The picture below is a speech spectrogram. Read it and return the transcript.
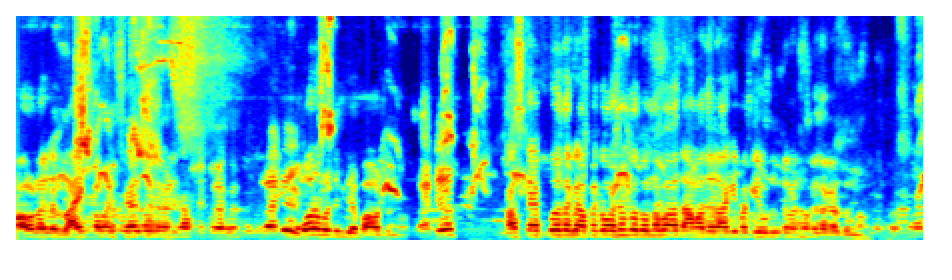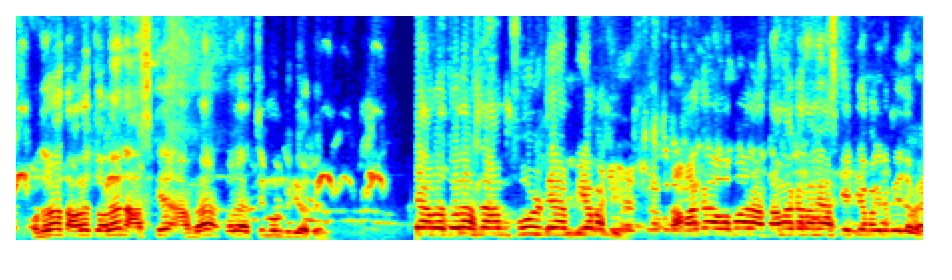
ভালো লাগলে লাইক কমেন্ট শেয়ার করে সাবস্ক্রাইব করে রাখবেন। পরবর্তী ভিডিও পাওয়ার জন্য। সাবস্ক্রাইব করে থাকলে আপনাকে অসংখ্য ধন্যবাদ আমাদের আগে পাখি ইউটিউব চ্যানেল সঙ্গে থাকার জন্য। বন্ধুরা তাহলে চলেন আজকে আমরা চলে যাচ্ছি মূল ভিডিওতে আমরা চলে আসলাম ফুল ট্যাম টিয়া পাখি। ধামাকা অফার আর ধামাকা দামে আজকে টিয়া পাখিটা পেয়ে যাবেন।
